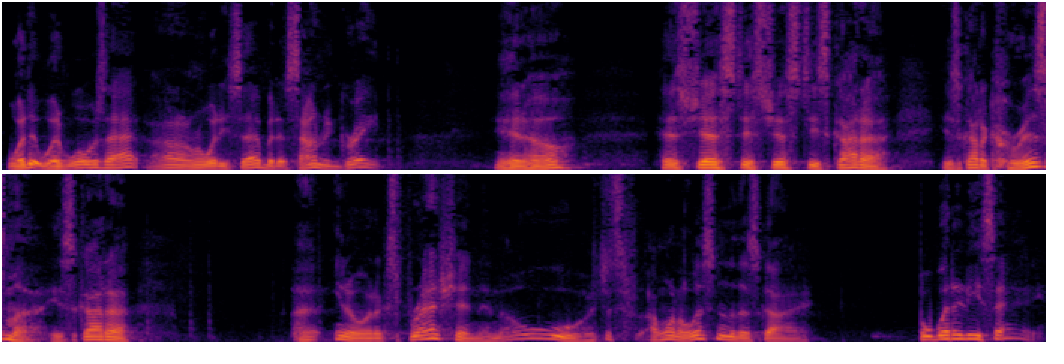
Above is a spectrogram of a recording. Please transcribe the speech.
what, what, what was that? I don't know what he said, but it sounded great. You know, it's just it's just he's got a he's got a charisma. He's got a, a you know an expression, and oh, just I want to listen to this guy. But what did he say?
